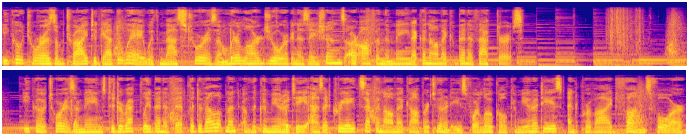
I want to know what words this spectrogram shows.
Ecotourism try to get away with mass tourism where large organizations are often the main economic benefactors. Ecotourism aims to directly benefit the development of the community as it creates economic opportunities for local communities and provide funds for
